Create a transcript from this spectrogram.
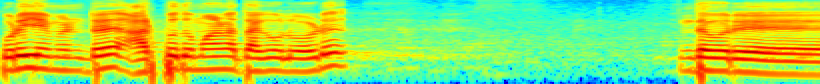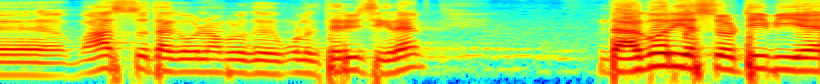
குறையும் என்ற அற்புதமான தகவலோடு இந்த ஒரு வாஸ்து தகவல் நம்மளுக்கு உங்களுக்கு தெரிவிச்சுக்கிறேன். இந்த அகோரி எஸ்டோ டிவியை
